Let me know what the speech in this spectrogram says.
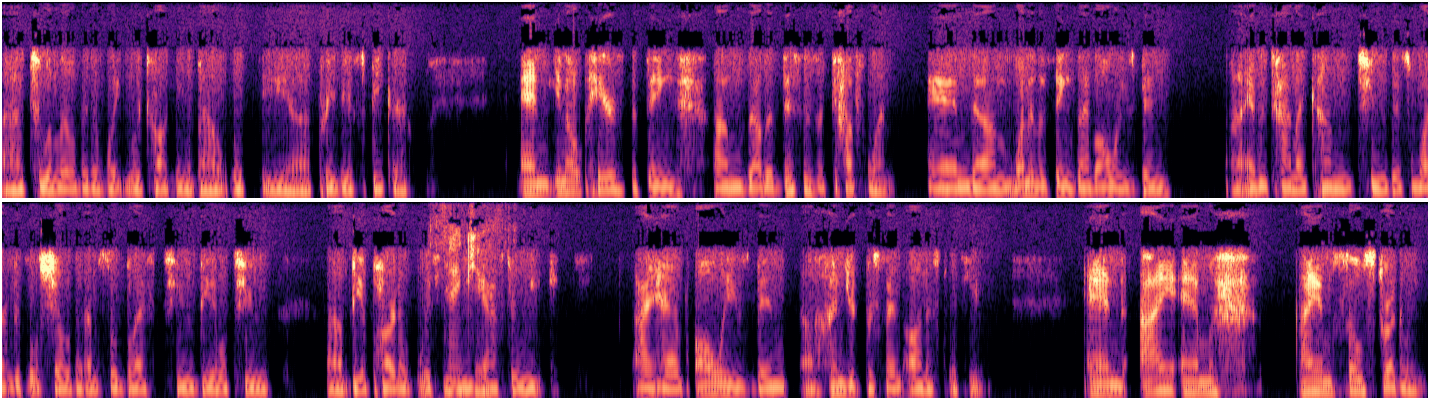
uh, to a little bit of what you were talking about with the uh, previous speaker, and you know, here's the thing, um, Zelda. This is a tough one, and um, one of the things I've always been uh, every time I come to this wonderful show that I'm so blessed to be able to uh, be a part of with you Thank week you. after week. I have always been a hundred percent honest with you, and I am, I am so struggling.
